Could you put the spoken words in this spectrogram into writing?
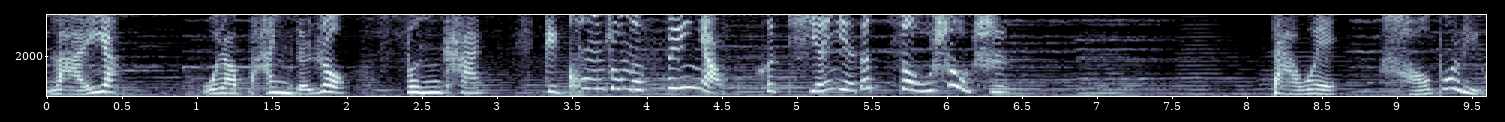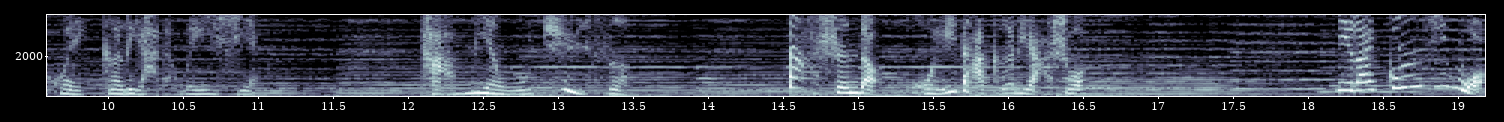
来呀，我要把你的肉分开，给空中的飞鸟和田野的走兽吃。”大卫毫不理会歌利亚的威胁，他面无惧色，大声的回答歌利亚说：“你来攻击我。”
